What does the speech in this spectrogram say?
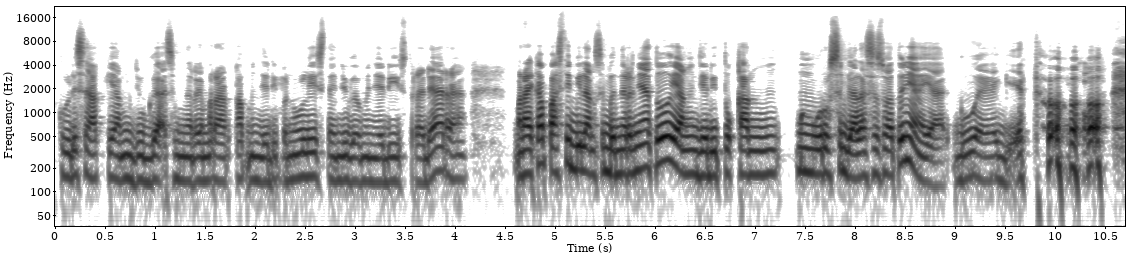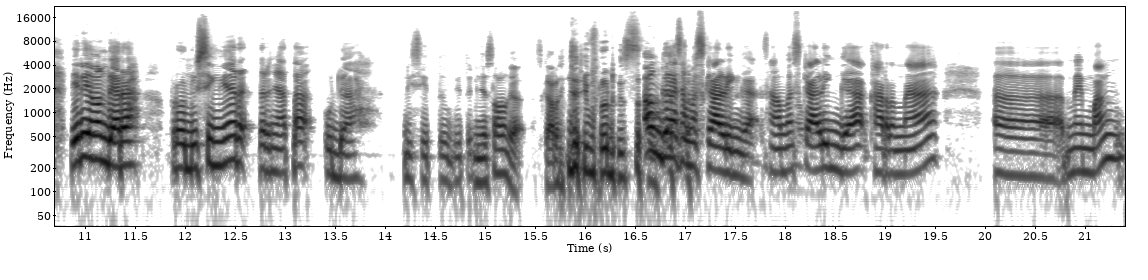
kuldesak yang juga sebenarnya merangkap menjadi penulis dan juga menjadi sutradara, mereka pasti bilang sebenarnya tuh yang jadi tukang mengurus segala sesuatunya ya gue gitu. jadi emang darah producingnya ternyata udah di situ gitu. Menyesal nggak sekarang jadi produser? Oh enggak sama sekali enggak, sama sekali enggak karena eh, memang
